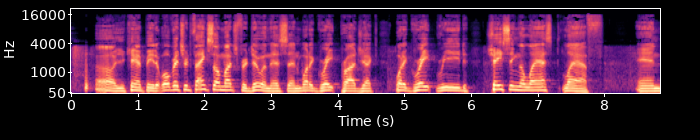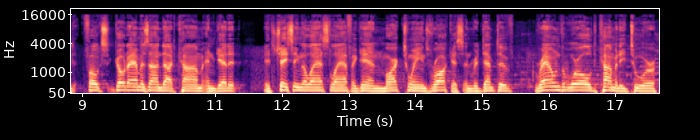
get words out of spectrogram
oh, you can't beat it. Well, Richard, thanks so much for doing this, and what a great project. What a great read. Chasing the Last Laugh. And folks, go to Amazon.com and get it. It's Chasing the Last Laugh again, Mark Twain's raucous and redemptive round the world comedy tour.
